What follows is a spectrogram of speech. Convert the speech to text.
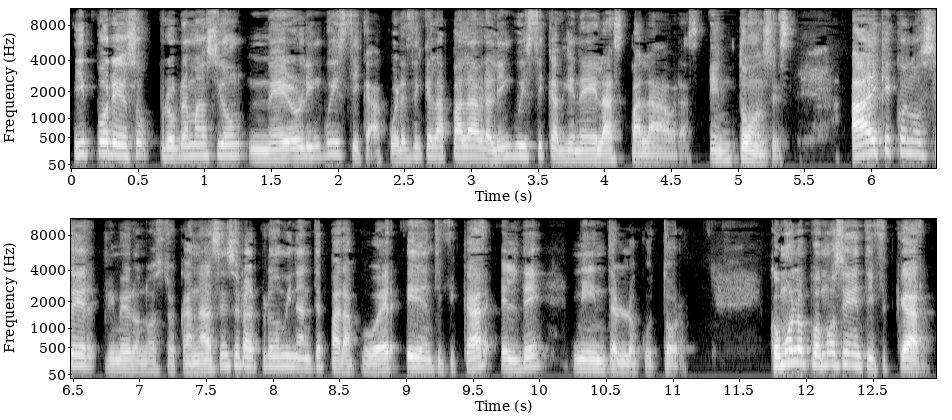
Y por eso, programación neurolingüística. Acuérdense que la palabra lingüística viene de las palabras. Entonces, hay que conocer primero nuestro canal sensorial predominante para poder identificar el de mi interlocutor. ¿Cómo lo podemos identificar?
